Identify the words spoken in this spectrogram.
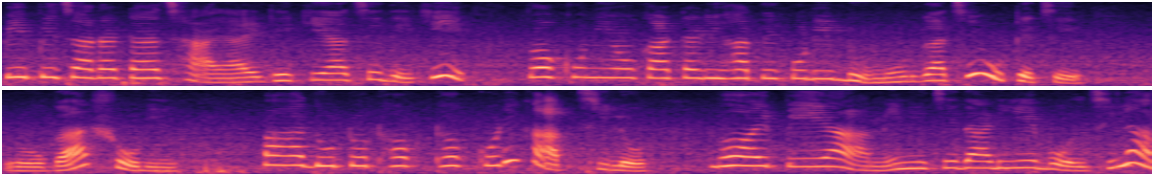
পেঁপে চারাটা ছায়ায় ঢেকে আছে দেখে তখনই ও কাটারি হাতে করে ডুমুর গাছে উঠেছে। রোগা শরীর, পা দুটো ঠক ঠক করে কাঁপছিল। ভয় পেয়ে আমি নিচে দাঁড়িয়ে বলছিলাম,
